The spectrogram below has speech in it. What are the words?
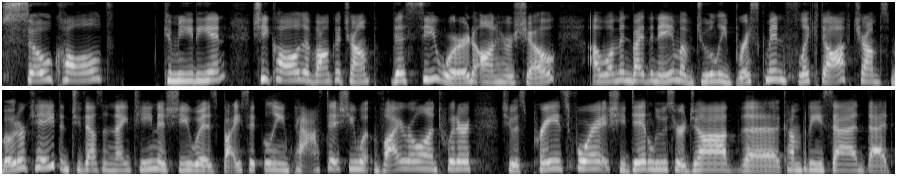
so called comedian. She called Ivanka Trump the C word on her show. A woman by the name of Juli Briskman flicked off Trump's motorcade in 2019 as she was bicycling past it. She went viral on Twitter. She was praised for it. She did lose her job. The company said that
